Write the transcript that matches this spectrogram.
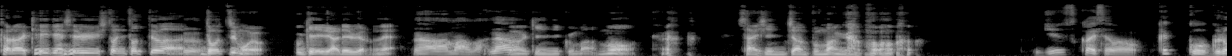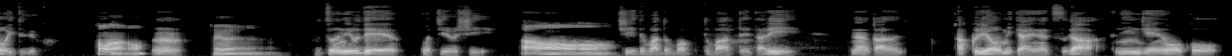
から経験してる人にとっては、うんどっちも受け入れられるやろね。ああ、まあまあな。その筋肉マンも、最新ジャンプ漫画も。呪術回戦は結構グロいというか。そううん。なの？うん。普通に腕落ちるし、ああ。血ドバドバドバってたり、なんか悪霊みたいなやつが人間をこう、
